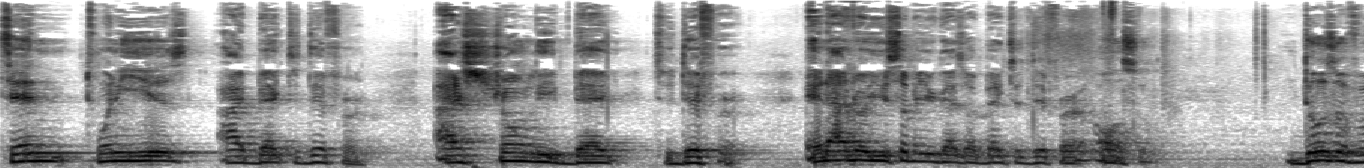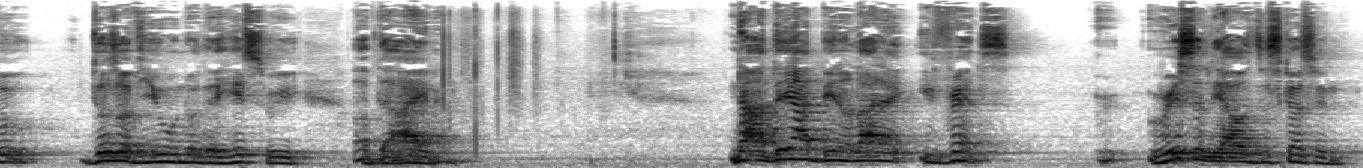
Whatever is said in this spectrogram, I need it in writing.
10, 20 years? I beg to differ. I strongly beg to differ. And I know you, some of you guys are beg to differ also. Those of you, those of you who know the history of the island. Now, there have been a lot of events. Recently, I was discussing,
